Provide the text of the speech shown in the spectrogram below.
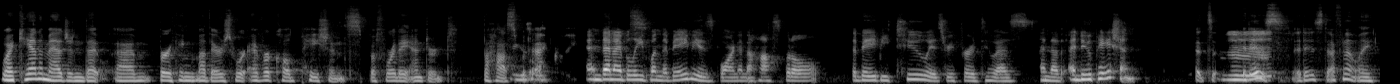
Well i can't imagine that um, birthing mothers were ever called patients before they entered the hospital. Exactly. And then i believe when the baby is born in a hospital the baby too is referred to as another a new patient. It's, mm. it is. It is definitely.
